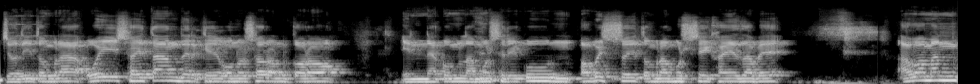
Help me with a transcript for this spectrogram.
যদি তোমরা ওই শয়তানদেরকে অনুসরণ করো, ইন্নাকুম লামুশরিকুন, অবশ্যই তোমরা মুশরিক হয়ে যাবে। আওয়ামান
